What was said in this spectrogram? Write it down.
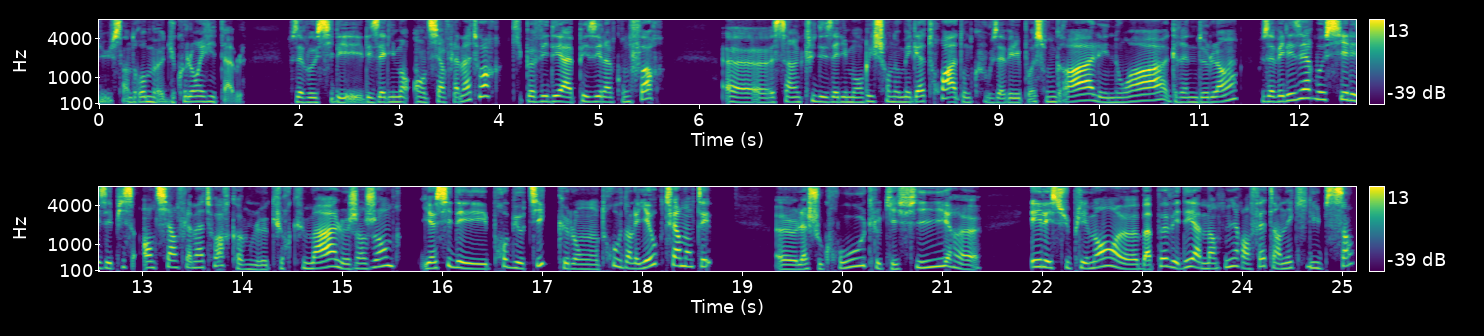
du syndrome euh, du côlon irritable. Vous avez aussi les aliments anti-inflammatoires qui peuvent aider à apaiser l'inconfort. Euh, ça inclut des aliments riches en oméga 3, donc vous avez les poissons gras, les noix, graines de lin. Vous avez les herbes aussi et les épices anti-inflammatoires comme le curcuma, le gingembre. Il y a aussi des probiotiques que l'on trouve dans les yaourts fermentés, euh, la choucroute, le kéfir. Euh, et les suppléments bah, peuvent aider à maintenir en fait un équilibre sain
